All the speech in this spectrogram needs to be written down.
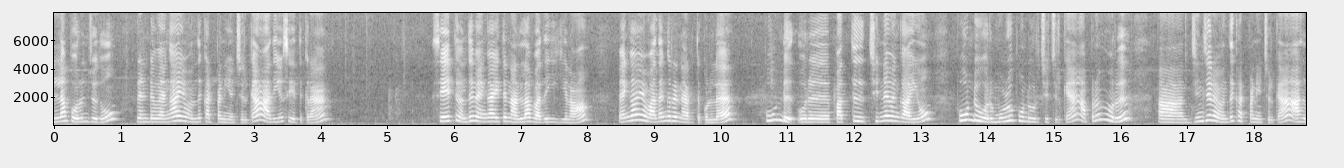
எல்லாம் பொரிஞ்சதும் ரெண்டு வெங்காயம் வந்து கட் பண்ணி வச்சுருக்கேன். அதையும் சேர்த்துக்கிறேன். சேர்த்து வந்து வெங்காயத்தை நல்லா வதக்கிக்கலாம். வெங்காயம் வதங்குற நேரத்துக்குள்ளே பூண்டு ஒரு பத்து சின்ன வெங்காயம் பூண்டு ஒரு முழு பூண்டு உரிச்சு வச்சுருக்கேன். அப்புறம் ஒரு ஜிஞ்சரை வந்து கட் பண்ணி வச்சுருக்கேன். அது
